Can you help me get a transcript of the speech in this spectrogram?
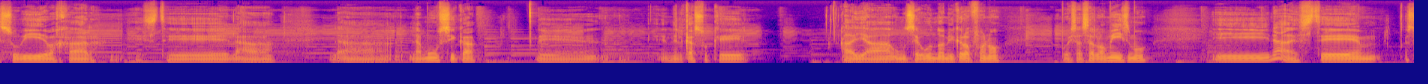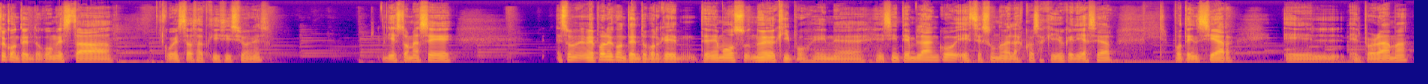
subir, bajar este, la, la música. En el caso que haya un segundo micrófono, pues hacer lo mismo. Y nada, este, estoy contento con, esta, con estas adquisiciones. Y esto me hace... Eso me pone contento porque tenemos un nuevo equipo en, eh, en Cinta en Blanco. Esta es una de las cosas que yo quería hacer, potenciar el, el programa.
